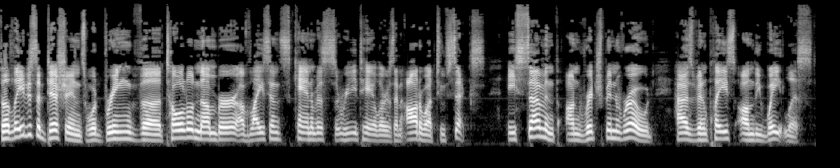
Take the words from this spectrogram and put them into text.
The latest additions would bring the total number of licensed cannabis retailers in Ottawa to six. A seventh on Richmond Road has been placed on the wait list.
